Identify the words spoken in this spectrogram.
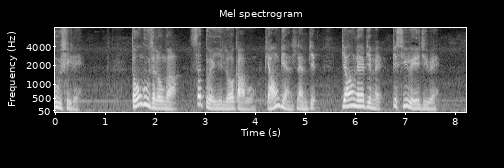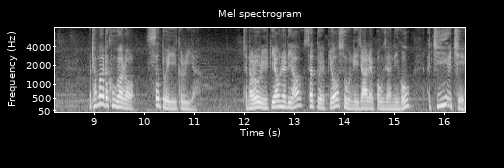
ခုရှိတယ်။၃ခုစလုံးကစက်သွယ်ရေးလောကကိုပြောင်းပြန်လှန်ပစ်ပြောင်းလဲပစ်မဲ့ပစ္စည်းတွေကြီးပဲ။ပထမတစ်ခုကတော့စက်သွယ်ရေးကရိယာကျွန်တော်တို့တွေတယောက်နဲ့တယောက်ဆက်သွယ်ပြောဆိုနေကြတဲ့ပုံစံတွေကိုအကြီးအကျယ်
